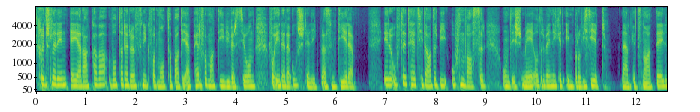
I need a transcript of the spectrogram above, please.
Die Künstlerin Eya Rakawa will an der Eröffnung von Motabadi eine performative Version von ihrer Ausstellung präsentieren. Ihren Auftritt hat sie dabei auf dem Wasser und ist mehr oder weniger improvisiert. Dann gibt es noch einen Teil,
